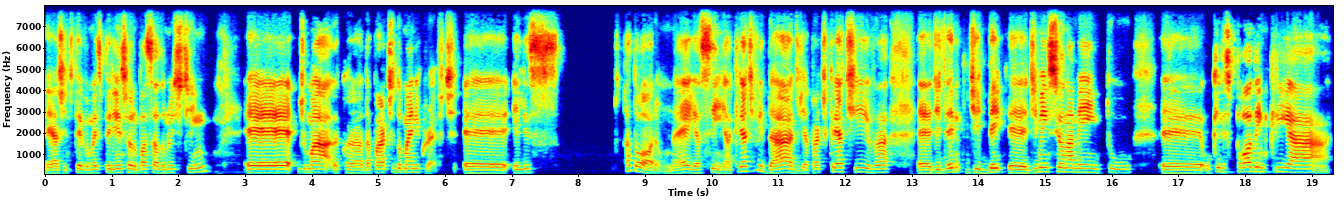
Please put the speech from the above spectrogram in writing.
né, a gente teve uma experiência ano passado no Steam, é, de uma, da parte do Minecraft. É, eles adoram, né? E assim, a criatividade, a parte criativa, é, de, de, de é, dimensionamento, é, o que eles podem criar,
